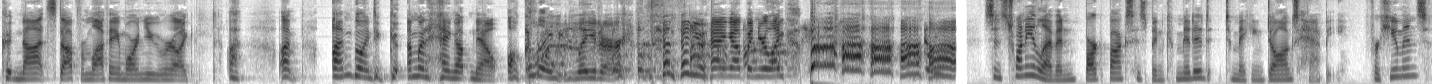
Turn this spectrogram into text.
could not stop from laughing anymore, and you were like, uh, I'm I'm going to go, I'm going to hang up now. I'll call you later. and then you hang up and you're like, Since 2011, BarkBox has been committed to making dogs happy. For humans,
